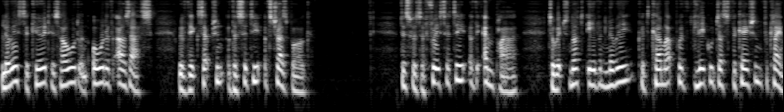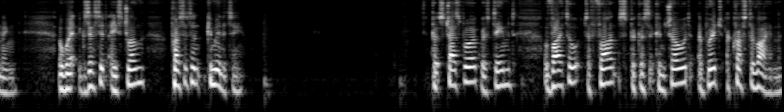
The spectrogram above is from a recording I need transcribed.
Louis secured his hold on all of Alsace, with the exception of the city of Strasbourg. This was a free city of the Empire, to which not even Louis could come up with legal justification for claiming, and where existed a strong Protestant community. But Strasbourg was deemed vital to France because it controlled a bridge across the Rhine,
